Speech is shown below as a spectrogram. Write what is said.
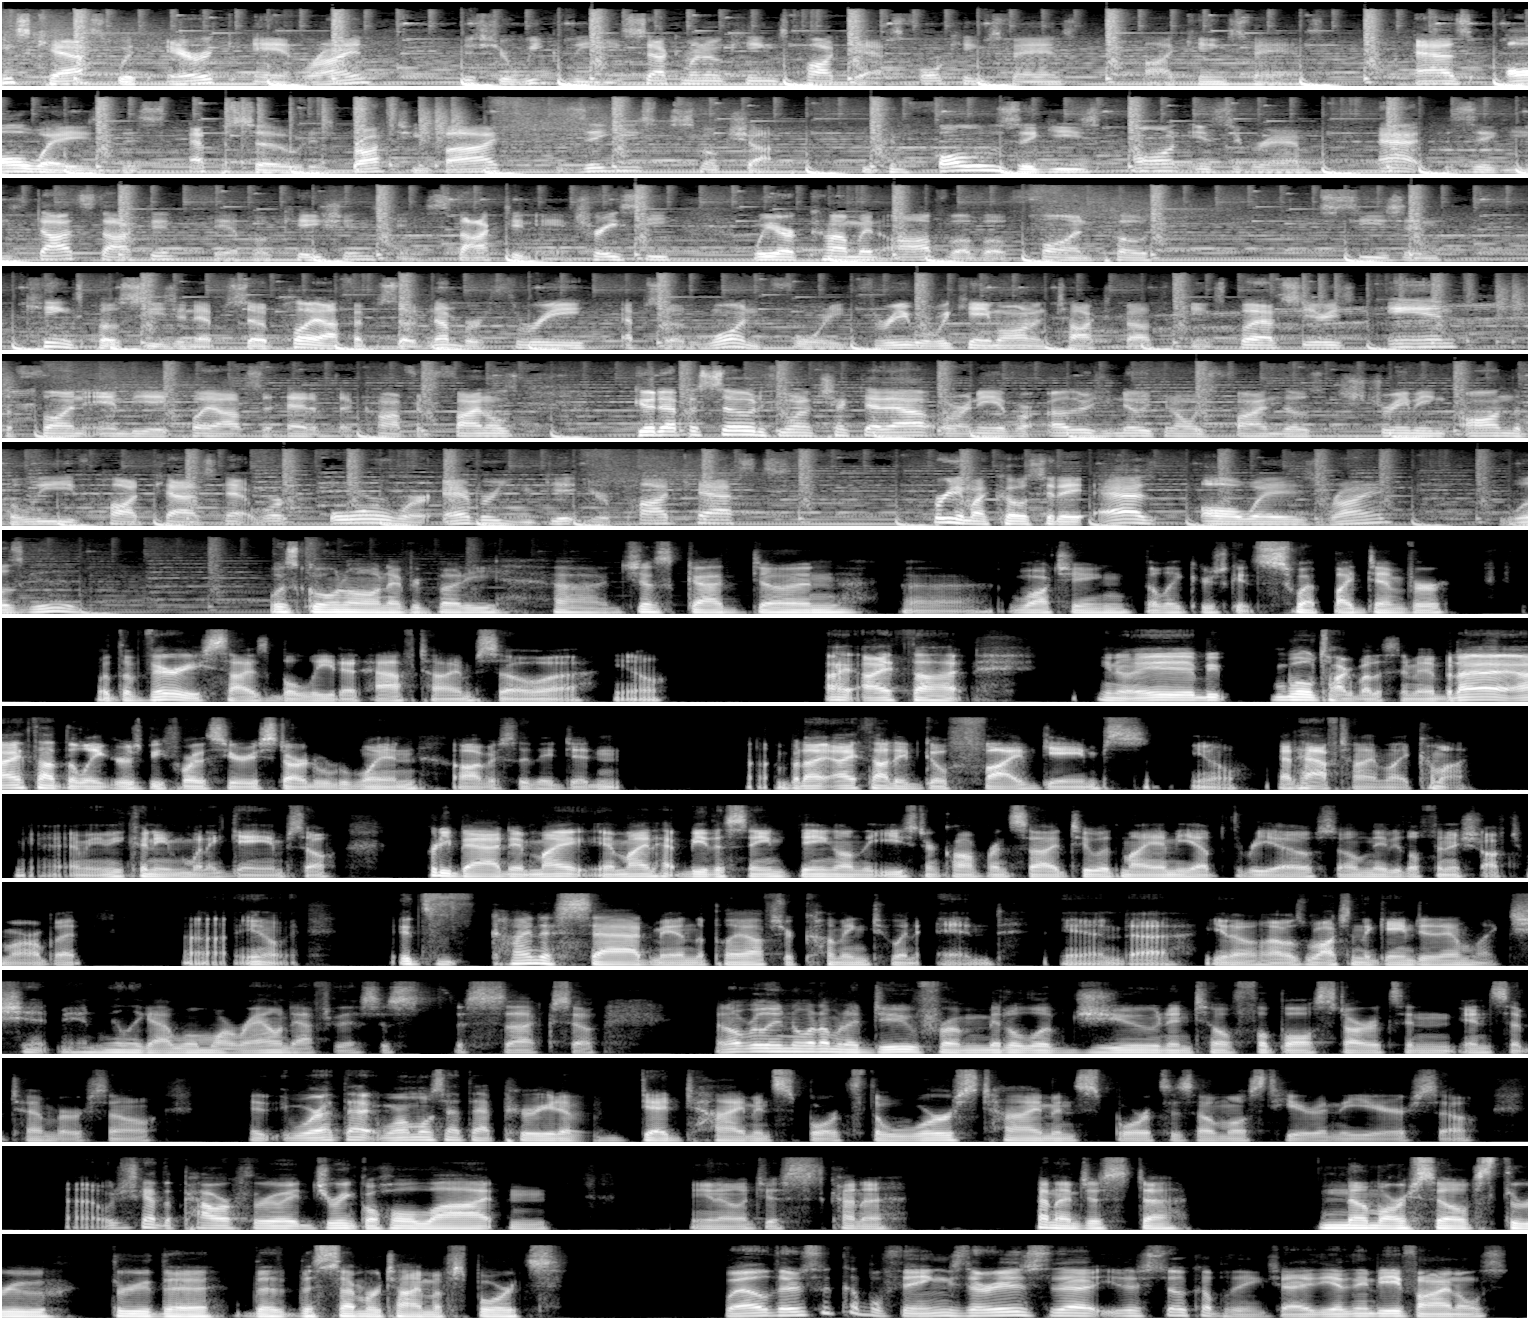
KangzCast with Eric and Ryan. This is your weekly Sacramento Kings podcast for Kings fans by Kings fans. As always, this episode is brought to you by Ziggy's Smoke Shop. You can follow Ziggy's on Instagram at Ziggy's.Stockton. They have locations in Stockton and Tracy. We are coming off of a fun post season Kings postseason episode, playoff episode number three, episode 143, where we came on and talked about the Kings playoff series and the fun NBA playoffs ahead of the conference finals. Good episode. If you want to check that out or any of our others, you know you can always find those streaming on the Believe Podcast Network or wherever you get your podcasts. Bringing my co today, as always, Ryan. Was good. What's going on, everybody? Uh, just got done uh, watching the Lakers get swept by Denver with a very sizable lead at halftime. So, uh, you know, I I thought, you know, be, we'll talk about this in a minute, but I I thought the Lakers before the series started would win. Obviously, they didn't. Uh, but I, I thought it'd go five games, you know, at halftime. Like, come on. I mean, he couldn't even win a game. So pretty bad. It might it might be the same thing on the Eastern Conference side too, with Miami up 3-0. So maybe they'll finish it off tomorrow. But uh, you know, it's kind of sad, man. The playoffs are coming to an end. And uh, you know, I was watching the game today. I'm like, shit, man, we only got one more round after this. This this sucks. So I don't really know what I'm gonna do from middle of June until football starts in in September. So it, we're at that we're almost at that period of dead time in sports. The worst time in sports is almost here in the year. So uh, we just got to power through it, drink a whole lot, and you know, just kind of kind of just uh, numb ourselves through through the the the summertime of sports? Well, there's a couple things. There is the there's still a couple things. You have the NBA Finals.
